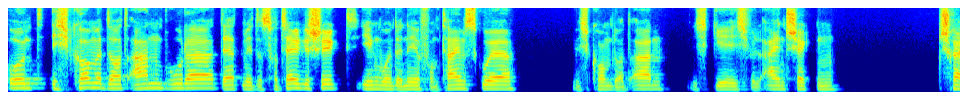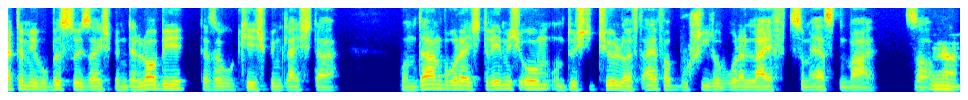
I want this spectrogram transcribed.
Und ich komme dort an, Bruder. Der hat mir das Hotel geschickt, irgendwo in der Nähe vom Times Square. Ich komme dort an, ich gehe, ich will einchecken. Schreibt er mir, wo bist du? Ich sage, ich bin in der Lobby. Der sagt, okay, ich bin gleich da. Und dann, Bruder, ich drehe mich um und durch die Tür läuft einfach Bushido, Bruder, live zum ersten Mal. So. Ja.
